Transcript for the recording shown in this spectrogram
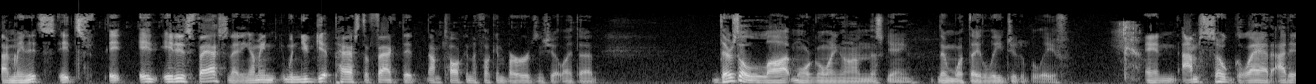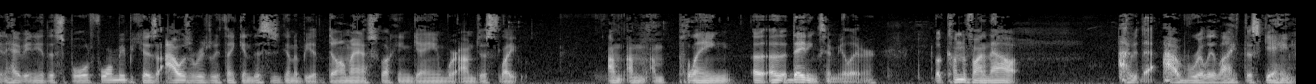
I mean, it's it's it, it it is fascinating. I mean, when you get past the fact that I'm talking to fucking birds and shit like that, there's a lot more going on in this game than what they lead you to believe. And I'm so glad I didn't have any of this spoiled for me because I was originally thinking this is going to be a dumbass fucking game where I'm just like, I'm I'm, I'm playing a, a dating simulator. But come to find out, I I really like this game.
